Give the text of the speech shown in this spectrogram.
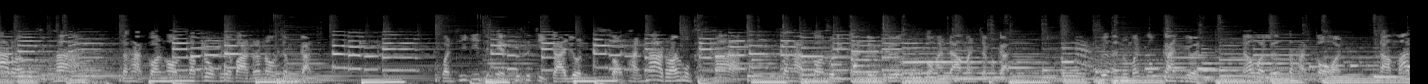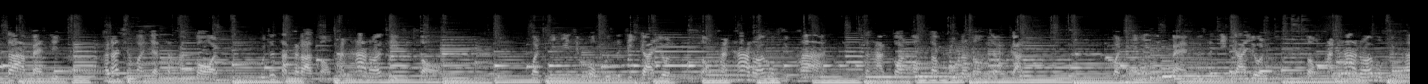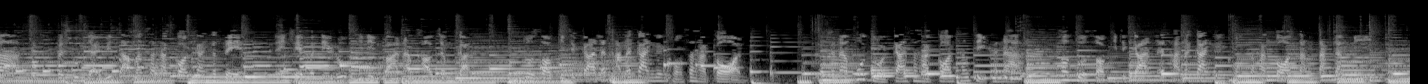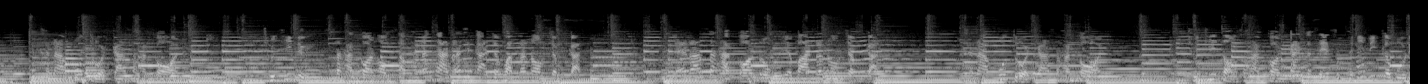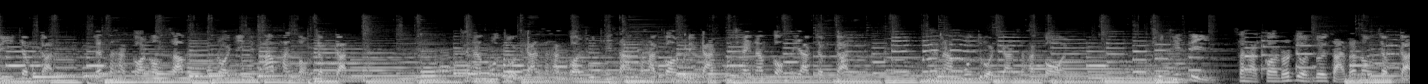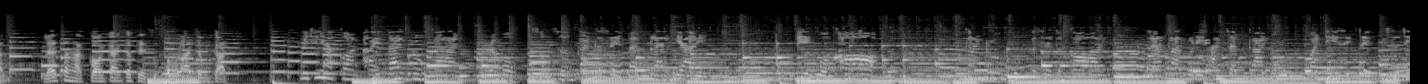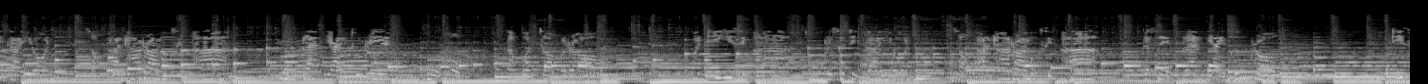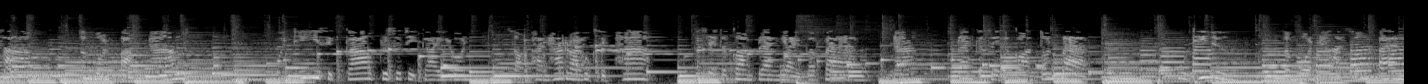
2565 สหกรณ์ออมทรัพย์โรงพยาบาลระนองจำกัด วันที่ 21 พฤศจิกายน 2565 สหกรณ์บริการเดินเรือหมู่เกาะอันดามันจำกัด เพื่ออนุมัติงบการเงิน ณ วันเริ่มสหกรณ์ตามมาตรา 80 พระราชบัญญัติสหกรณ์ พุทธศักราช 2542 วันที่ 26 พฤศจิกายน 2565 สหกรณ์ออมทรัพย์ภูระนองจำกัด วันที่ จิกายน 2565 ประชุมใหญ่วิสามัญสหกรณ์การเกษตร ในเขตปฏิรูปที่ดินป่าน้ำขาวจำกัด ตรวจสอบกิจการและฐานะการเงินของสหกรณ์คณะผู้ตรวจการสหกรณ์ทั้ง 4 คณะเข้าตรวจสอบกิจการและฐานะการเงินของสหกรณ์ต่าง ๆ ดังนี้ คณะผู้ตรวจการสหกรณ์ชุดที่ 1 สหกรณ์ออมทรัพย์พนักงานราชการจังหวัดระนองจำกัด และร้านสหกรณ์โรงพยาบาลระนองจำกัด คณะผู้ตรวจการสหกรณ์ ชุดที่ 2 สหกรณ์การเกษตรสุพนิมิตรกบุรีจำกัด และสหกรณ์ออมทรัพย์125,002จำกัดคณะผู้ตรวจการสหกรณ์ชุดที่ 3 สหกรณ์บริการผู้ใช้น้ำเกาะพะยามจำกัดคณะผู้ตรวจการสหกรณ์ชุดที่ 4 สหกรณ์รถยนต์โดยสารระนองจำกัด และสหกรณ์การเกษตรสุขสำราญจำกัด วิทยากรภายใต้โครงการ ระบบส่งเสริมการเกษตรแบบแปลงใหญ่ในหัวข้อ 5 กลุ่แปลงใหญ่ทุเรียน หมู่ 6 ตำบลจอบรองวันที่ 25 พฤศจิกายน 2565 เกษตรแปลงใหญ่พึ่งพรมหมู่ที่ 3 ตำบลปากน้ำ วันที่ 29 พฤศจิกายน 2565 เกษตรกรแปลงใหญ่กาแฟนะแปลงเกษตรกรต้นแบบ หมู่ที่ 1 ตำบลหาดซ่องแป้ง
